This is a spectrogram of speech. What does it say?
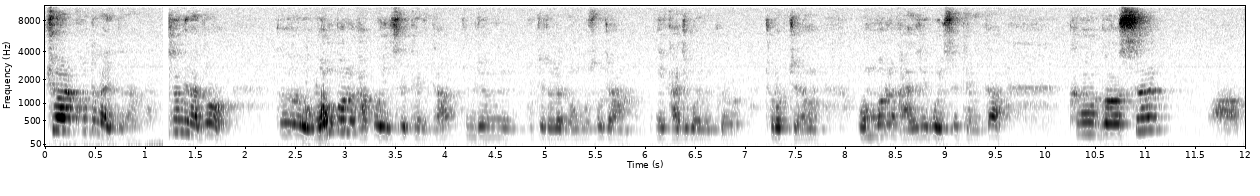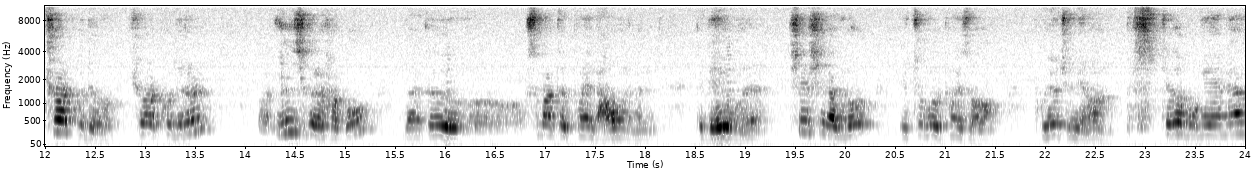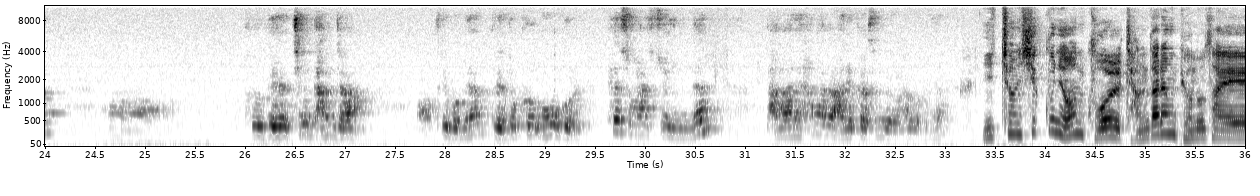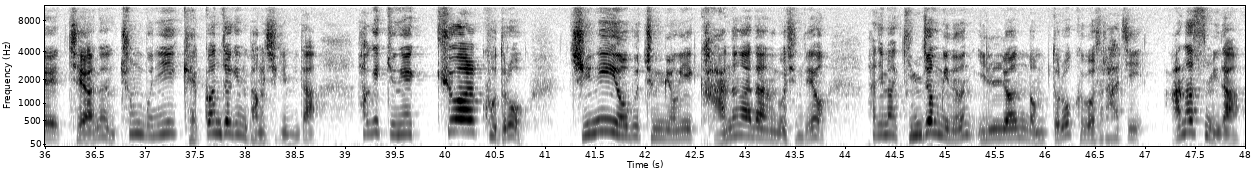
QR 코드가 있더라고요. 지금이라도 그 원본을 갖고 있을 테니까 김정민 국제전략연구소장이 가지고 있는 그 졸업증 원본을 가지고 있을 테니까 그것을 어, QR 코드, QR 코드를 어, 인식을 하고 그 어, 스마트폰에 나오는 그 내용을 실시간으로 유튜브를 통해서 보여주면 제가 보기에는 어, 그게 지금 당장 어떻게 보면 그래도 그 의혹을 해소할 수 있는 방안의 하나가 아닐까 생각을 하거든요. 2019년 9월 장다령 변호사의 제안은 충분히 객관적인 방식입니다. 학위증의 QR코드로 진위 여부 증명이 가능하다는 것인데요. 하지만 김정민은 1년 넘도록 그것을 하지 않았습니다.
